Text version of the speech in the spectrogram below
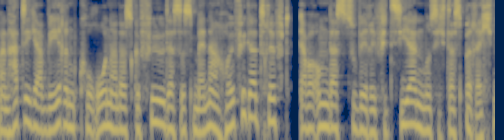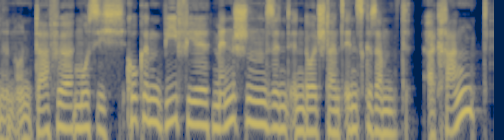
Man hatte ja während Corona das Gefühl, dass es Männer häufiger trifft, aber um das zu verifizieren, muss ich das berechnen und dafür muss ich gucken, wie viel Menschen sind in Deutschland insgesamt erkrankt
